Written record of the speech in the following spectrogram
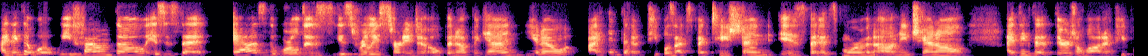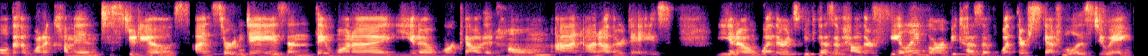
I think that what we found though is, is that as the world is is really starting to open up again, you know, I think that people's expectation is that it's more of an omni-channel. I think that there's a lot of people that want to come into studios on certain days and they want to, you know, work out at home on on other days you know whether it's because of how they're feeling or because of what their schedule is doing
